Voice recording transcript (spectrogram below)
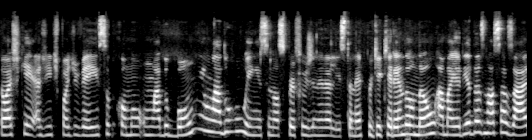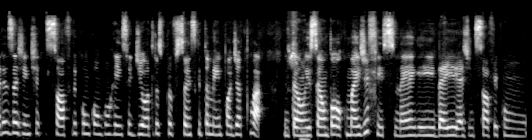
eu acho que a gente pode ver isso como um lado bom e um lado ruim, esse nosso perfil generalista, né? Porque, querendo ou não, a maioria das nossas áreas a gente sofre com concorrência de outras profissões que também pode atuar. Então, Sim. isso é um pouco mais difícil, né? E daí a gente sofre com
